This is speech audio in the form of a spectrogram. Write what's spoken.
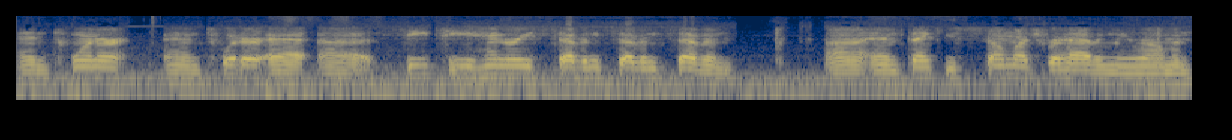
and Twitter and Twitter at uh, CT Henry 777. Uh, and thank you so much for having me, Roman.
